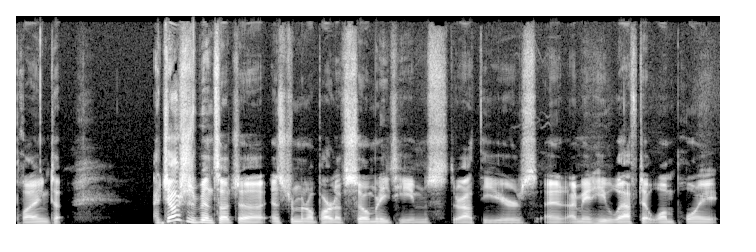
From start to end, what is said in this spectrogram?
playing to Josh has been such a instrumental part of so many teams throughout the years. And I mean, he left at one point,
